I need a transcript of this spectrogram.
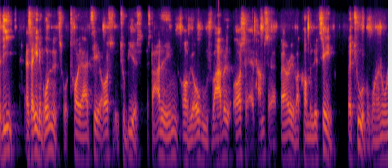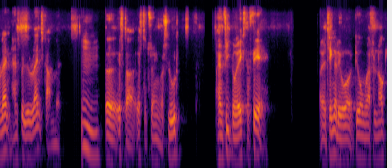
Fordi, altså en af grundene, tro- tror jeg, til også Tobias startede inde oppe i Aarhus, var vel også, at Hamza Barry var kommet lidt sent retur på grund af nogle land. Han spillede jo landskampe Mm. øh, efter, efter træningen var slut. Og han fik noget ekstra ferie. Og jeg tænker, det var, det var i hvert fald nok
